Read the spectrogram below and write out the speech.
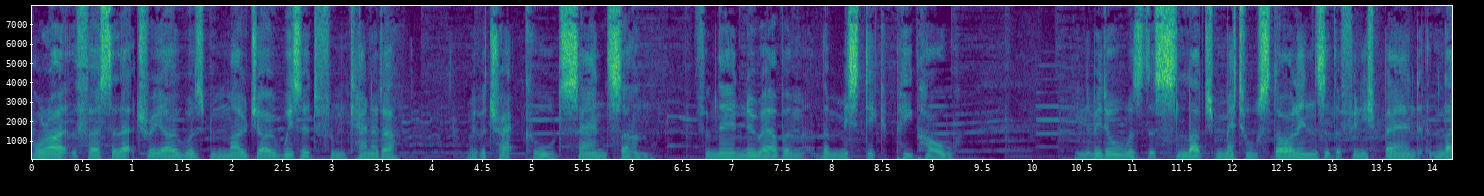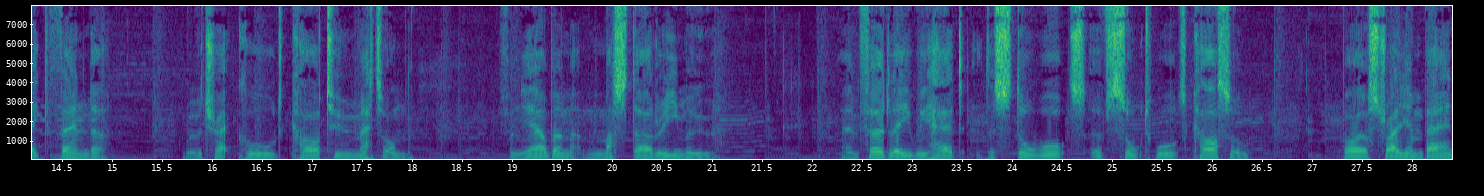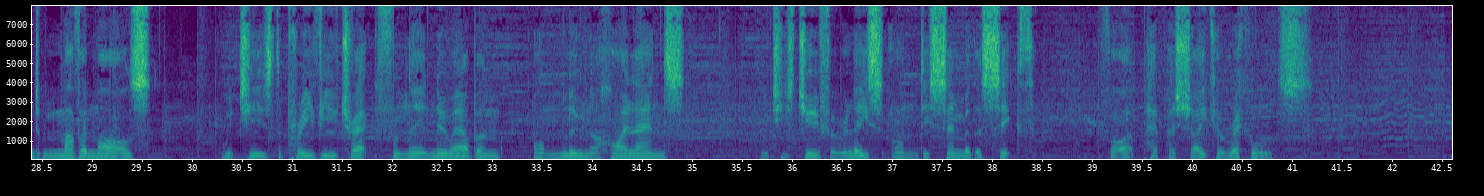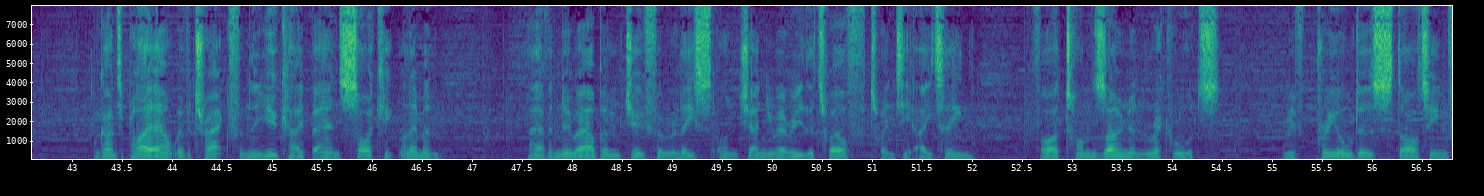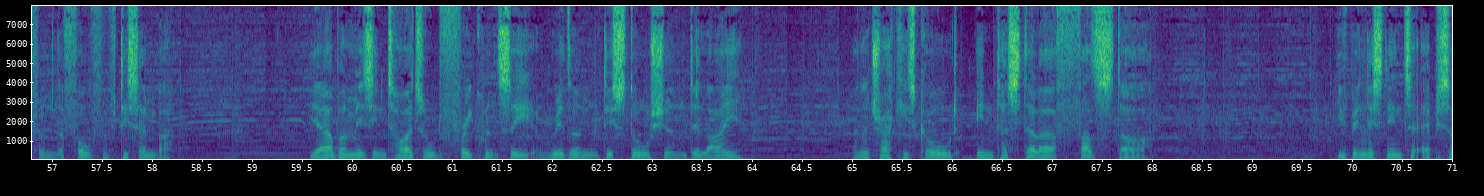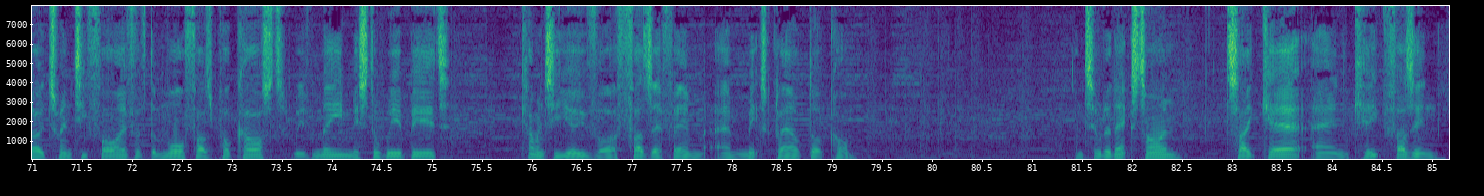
Alright, the first of that trio was Mojo Wizard from Canada with a track called Sand Sun from their new album The Mystic Peephole. In the middle was the sludge metal stylings of the Finnish band Lake Vanda with a track called Cartoon Maton from the album Mustarimu. And thirdly, we had the Stalwarts of Saltwort Castle by Australian band Mother Mars, which is the preview track from their new album on Lunar Highlands, which is due for release on December the 6th via Pepper Shaker Records. I'm going to play out with a track from the UK band Psychic Lemon. They have a new album due for release on January the 12th, 2018 via Tonzonen Records, with pre-orders starting from the 4th of December. The album is entitled Frequency Rhythm Distortion Delay and the track is called Interstellar Fuzzstar. You've been listening to episode 25 of the More Fuzz podcast with me, Mr. Weirdbeard, coming to you via Fuzz FM and Mixcloud.com. Until the next time, take care and keep fuzzing.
